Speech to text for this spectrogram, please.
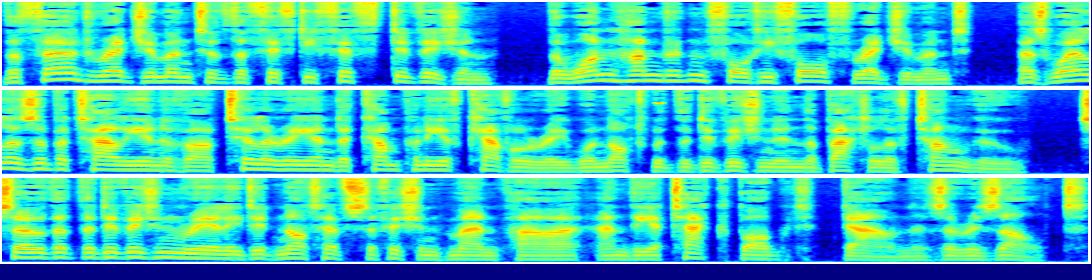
The 3rd Regiment of the 55th Division, the 144th Regiment, as well as a battalion of artillery and a company of cavalry were not with the division in the Battle of Toungoo, so that the division really did not have sufficient manpower and the attack bogged down as a result.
